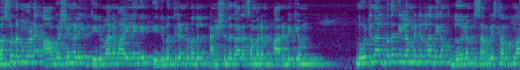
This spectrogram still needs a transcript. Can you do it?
ബസ് ഉടമകളുടെ ആവശ്യങ്ങളിൽ തീരുമാനമായില്ലെങ്കിൽ ഇരുപത്തിരണ്ട് മുതൽ അനിശ്ചിതകാല സമരം ആരംഭിക്കും. നൂറ്റി നാൽപ്പത് കിലോമീറ്ററിലധികം ദൂരം സർവീസ് നടത്തുന്ന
